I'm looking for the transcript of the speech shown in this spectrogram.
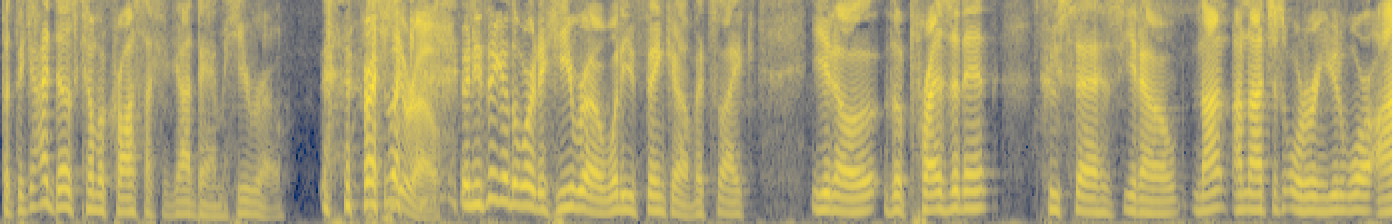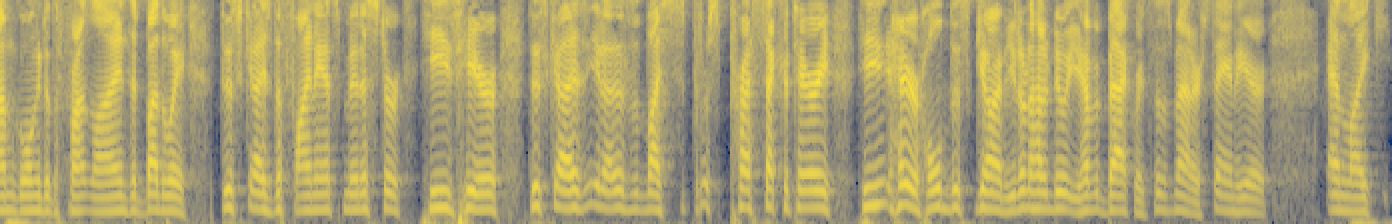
But the guy does come across like a goddamn hero. right? Like, Hero. when you think of the word hero, what do you think of? It's like, you know, the president who says, you know, not I'm not just ordering you to war, I'm going to the front lines. And by the way, this guy's the finance minister. He's here. This guy's, you know, this is my press secretary. He here, hold this gun. You don't know how to do it. You have it backwards. Doesn't matter. Stand here. And like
